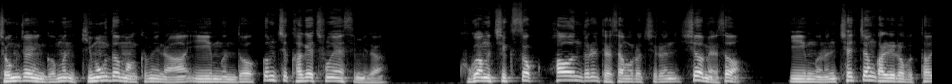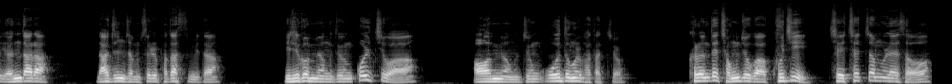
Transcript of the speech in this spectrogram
정조임금은 김홍도만큼이나 이인문도 끔찍하게 총애했습니다. 국왕 직속 화원들을 대상으로 치른 시험에서 이인문은 채점 관리로부터 연달아 낮은 점수를 받았습니다. 7명 중 꼴찌와 9명 중 5등을 받았죠. 그런데 정조가 굳이 재채점을 해서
